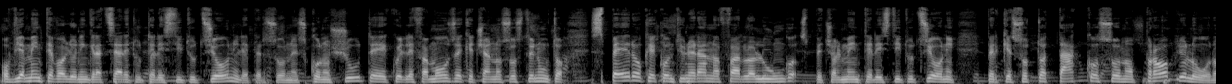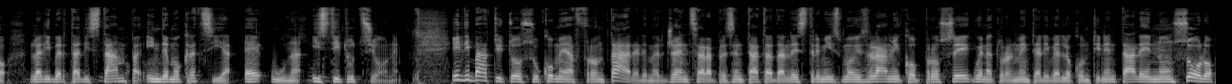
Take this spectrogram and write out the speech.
Ovviamente voglio ringraziare tutte le istituzioni, le persone sconosciute e quelle famose che ci hanno sostenuto. Spero che continueranno a farlo a lungo, specialmente le istituzioni, perché sotto attacco sono proprio loro la libertà di stampa in democrazia è una istituzione. Il dibattito su come affrontare l'emergenza rappresentata dall'estremismo islamico prosegue naturalmente a livello continentale e non solo.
